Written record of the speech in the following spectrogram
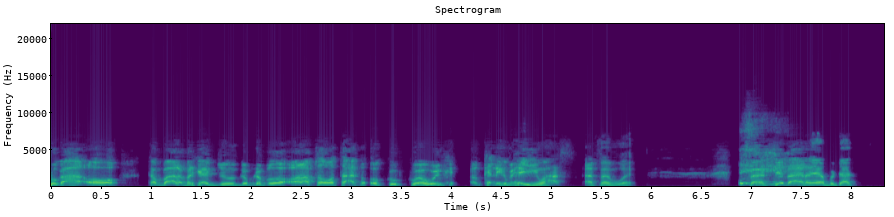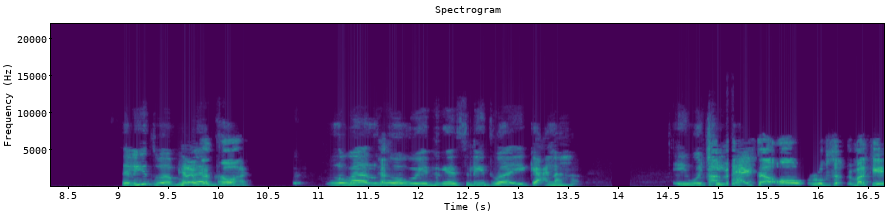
lugaha oo kambaale markaan joogo gabdho badan oo alaabta wata arka oo koobka waaweyn ka- dhiga maxay yihiin waxaas? Aan fahmi waay. Fahansiya dhaharaya bajaaj saliid waa kareemkaas mubaad lugaha lagu waaweyniyaa saliid waa iyo gacnaha. Iyo wejiga maxay tahay oo lugta markii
